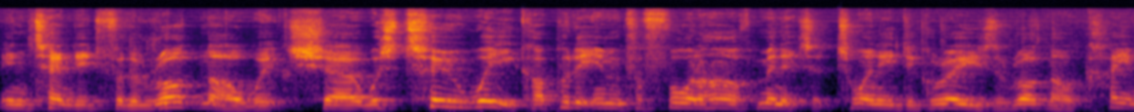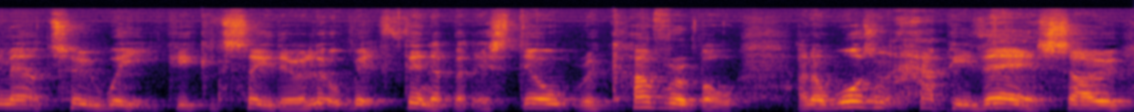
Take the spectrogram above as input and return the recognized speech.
intended for the rod Rodinal, which uh, was too weak. I put it in for four and a half minutes at 20 degrees. The rod Rodinal came out too weak. You can see they're a little bit thinner, but they're still recoverable. And I wasn't happy there, so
